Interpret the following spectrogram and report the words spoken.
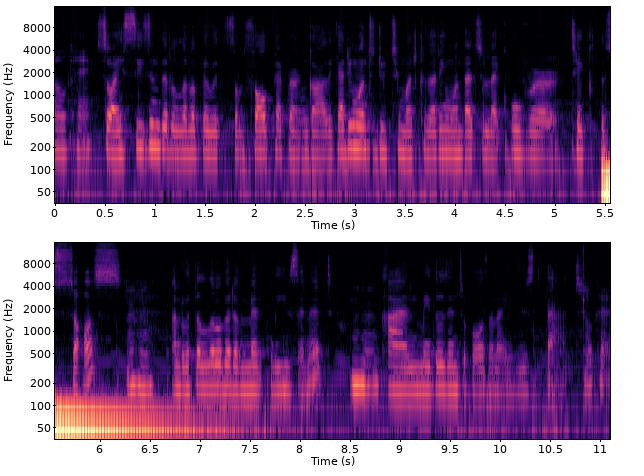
Okay. So I seasoned it a little bit with some salt, pepper, and garlic. I didn't want to do too much because I didn't want that to like overtake the sauce. Mm-hmm. And with a little bit of mint leaves in it, mm-hmm. and made those into balls, and I used that. Okay.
